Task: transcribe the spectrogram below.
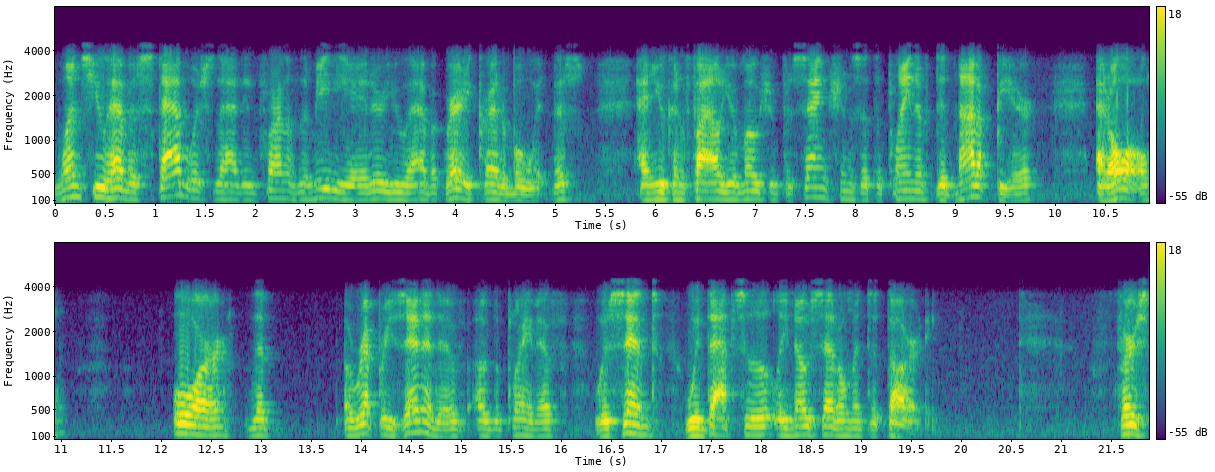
Once you have established that in front of the mediator, you have a very credible witness, and you can file your motion for sanctions that the plaintiff did not appear at all, or that a representative of the plaintiff was sent with absolutely no settlement authority. First,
